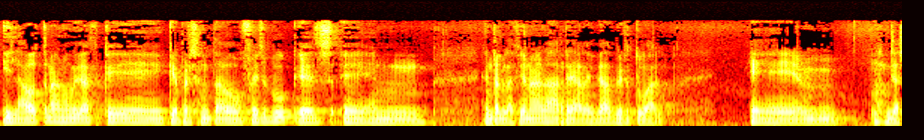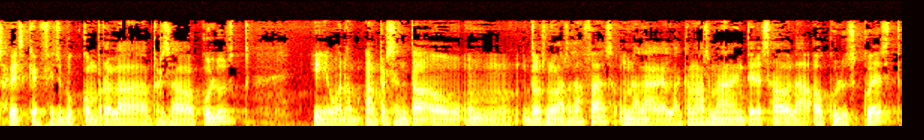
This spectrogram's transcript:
Y la otra novedad que, que ha presentado Facebook es en, en relación a la realidad virtual. Eh, ya sabéis que Facebook compró la empresa Oculus y bueno, han presentado dos nuevas gafas, una la, que más me ha interesado, la Oculus Quest,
